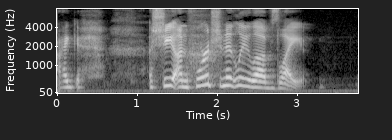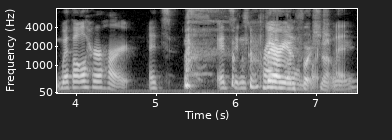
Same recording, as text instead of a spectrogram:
I, she unfortunately loves light with all her heart. It's, it's incredibly Very unfortunate. unfortunately.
